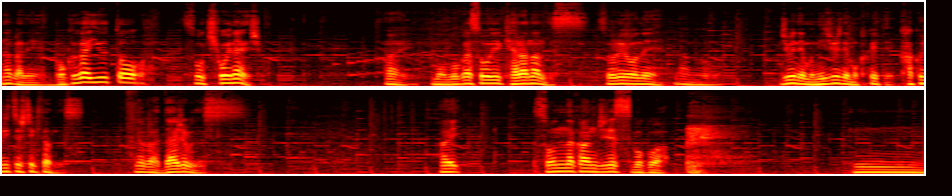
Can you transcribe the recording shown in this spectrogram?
なんかね僕が言うとそう聞こえないでしょ。はい。もう僕はそういうキャラなんです。それをねあの10年も20年もかけて確立してきたんです。だから大丈夫です。はい。そんな感じです僕は。うーん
